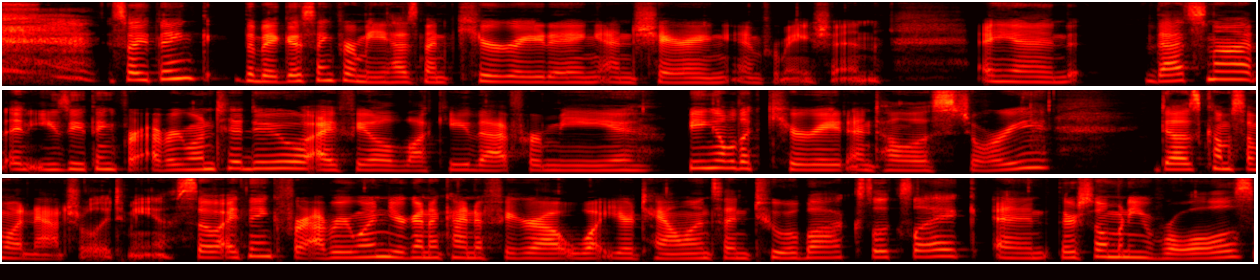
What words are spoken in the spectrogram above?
so, I think the biggest thing for me has been curating and sharing information. And that's not an easy thing for everyone to do. I feel lucky that for me, being able to curate and tell a story does come somewhat naturally to me. So I think for everyone, you're going to kind of figure out what your talents and toolbox looks like. And there's so many roles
